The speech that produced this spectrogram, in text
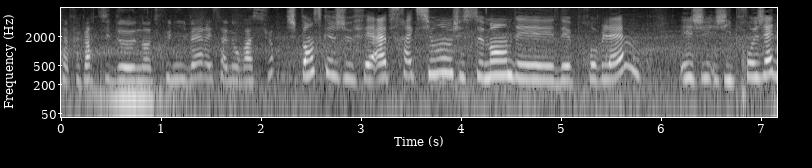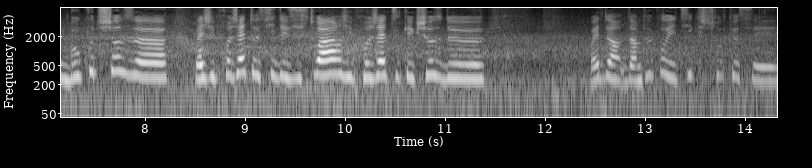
ça fait partie de notre univers et ça nous rassure. Je pense que je fais abstraction justement des, des problèmes et j'y projette beaucoup de choses. euh, bah, j'y projette aussi des histoires, j'y projette quelque chose de ouais, d'un d'un peu poétique. Je trouve que c'est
